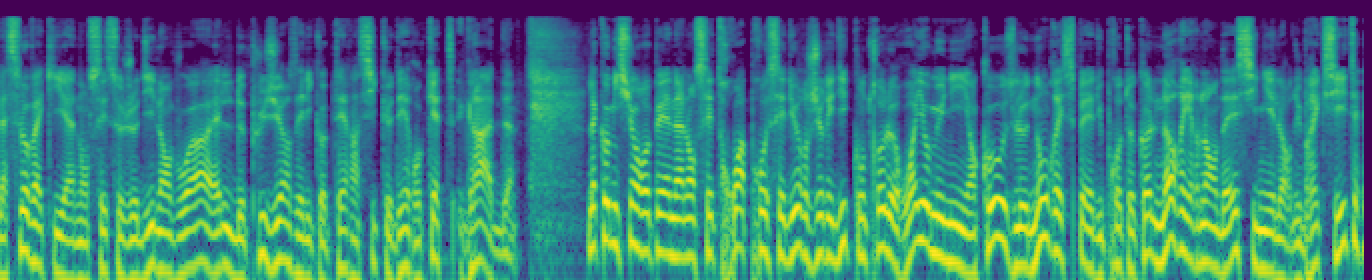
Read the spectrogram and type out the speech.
La Slovaquie a annoncé ce jeudi l'envoi, elle, de plusieurs hélicoptères ainsi que des roquettes Grad. La Commission européenne a lancé trois procédures juridiques contre le Royaume-Uni en cause le non-respect du protocole nord-irlandais signé lors du Brexit.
